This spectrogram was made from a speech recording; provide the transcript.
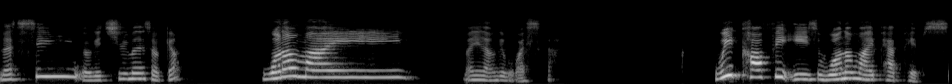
Let's see. 여기 질문에서 할게요. One of my 많이 나온 게 뭐가 있을까? Weak coffee is one of my pet peeves.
